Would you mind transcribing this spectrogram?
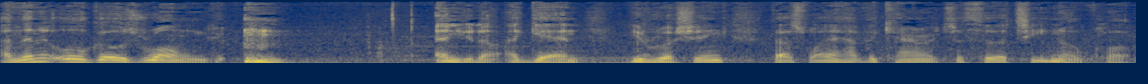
And then it all goes wrong. and, you know, again, you're rushing. That's why I have the character 13 o'clock.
